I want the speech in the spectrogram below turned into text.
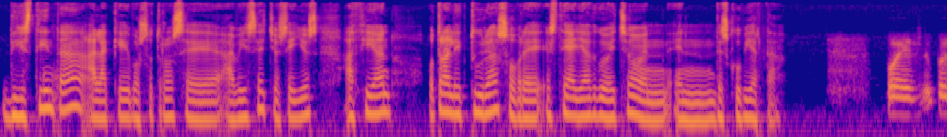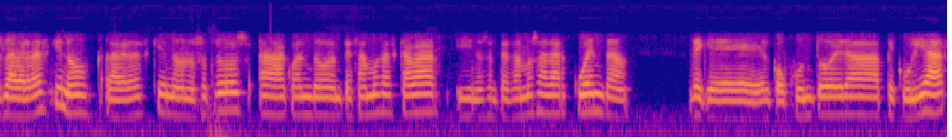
distinta a la que vosotros habéis hecho. Si ellos hacían otra lectura sobre este hallazgo hecho en, descubierta. Pues, pues la verdad es que no, la verdad es que no. Nosotros ah, cuando empezamos a excavar y nos empezamos a dar cuenta de que el conjunto era peculiar,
